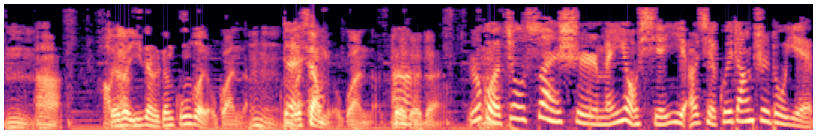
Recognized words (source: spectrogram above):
嗯啊，所以说一定是跟工作有关的，嗯。工作项目有关的，对对对。如果就算是没有协议，而且规章制度也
